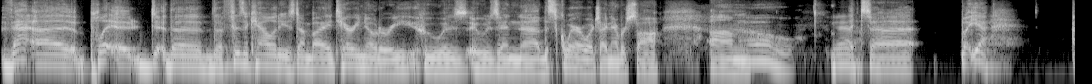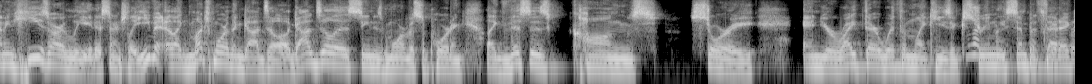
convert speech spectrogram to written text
that uh, play uh, d- the the physicality is done by Terry Notary, who was who was in uh, the Square, which I never saw. Um, Oh, Yeah. But, uh, but yeah, I mean, he's our lead essentially, even like much more than Godzilla. Godzilla is seen as more of a supporting, like, this is Kong's story, and you're right there with him. Like, he's extremely sympathetic.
